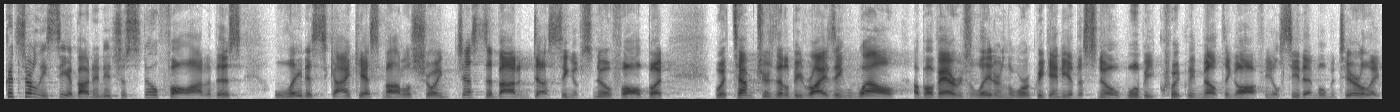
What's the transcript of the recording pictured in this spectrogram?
Could certainly see about an inch of snowfall out of this. Latest Skycast model showing just about a dusting of snowfall, but with temperatures that'll be rising well above average later in the work week, any of the snow will be quickly melting off, and you'll see that momentarily.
